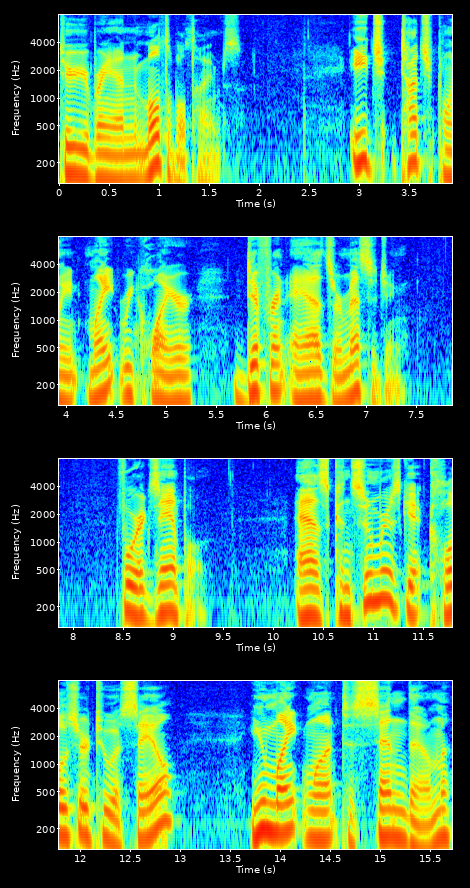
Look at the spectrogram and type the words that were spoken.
to your brand multiple times. Each touch point might require different ads or messaging. For example, as consumers get closer to a sale, you might want to send them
